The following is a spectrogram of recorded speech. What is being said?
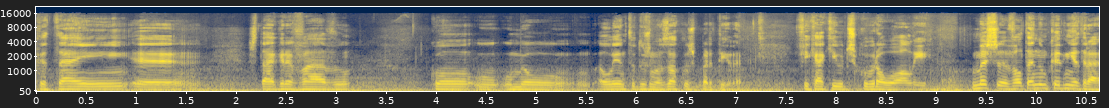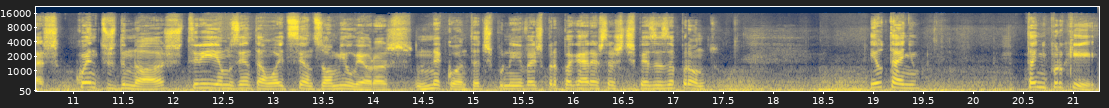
que tem. Uh, está gravado com o, o meu, a lente dos meus óculos partida. Fica aqui o descubra o Oli. Mas eh, voltando um bocadinho atrás, quantos de nós teríamos então 800 ou 1000 euros na conta disponíveis para pagar estas despesas a pronto? Eu tenho. Tenho porquê?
